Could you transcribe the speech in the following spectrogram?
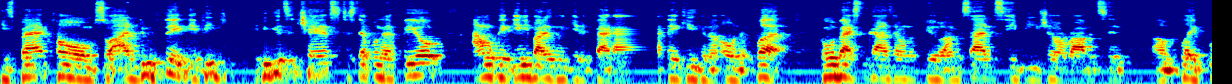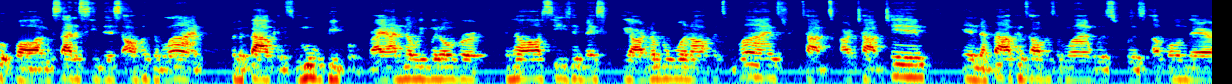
He's back home, so I do think if he if he gets a chance to step on that field, I don't think anybody's going to get it back. I, I think he's going to own it. But going back to the guys on the field, I'm excited to see Bijan Robinson um, play football. I'm excited to see this offensive line for the Falcons move people, right? I know we went over in the off season basically our number one offensive lines, top our top ten, and the Falcons offensive line was was up on there.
